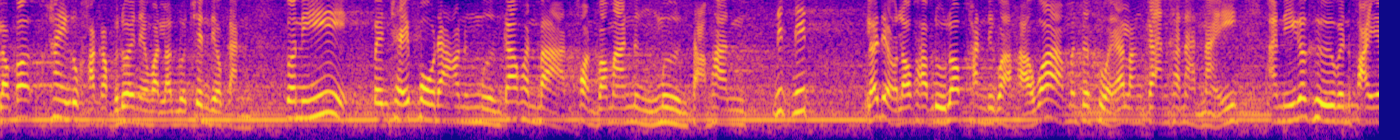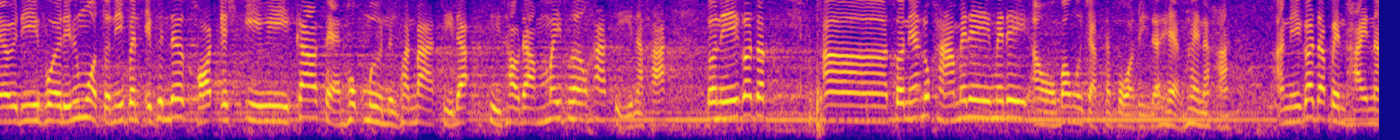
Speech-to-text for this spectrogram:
แล้วก็ให้ลูกค้ากลับไปด้วยในวันรับรถเช่นเดียวกัน ตัวนี้เป็นใช้โปรดาว 19,000 บาท ผ่อนประมาณ 13,000 นิดๆ แล้วเดี๋ยวเราพาไปดูรอบคันดีกว่าค่ะ ว่ามันจะสวยอลังการขนาดไหน อันนี้ก็คือเป็นไฟ LED Full LED ทั้งหมดตัวนี้เป็น Xpander Cross HEV 961,000 บาท สีดสีเทาดำไม่เพิ่มค่าสีนะคะ ตัวนี้ก็จะตัวนี้ลูกค้าไม่ได้ไม่ได้เอาเบ้ามือจับแต่ปกติจะแถมให้นะคะ อันนี้ก็จะเป็นภายใน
